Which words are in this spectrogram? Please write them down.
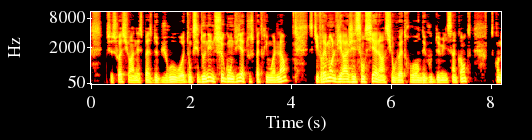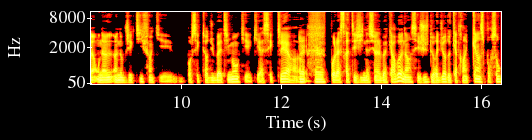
que ce soit sur un espace de bureau ou autre. Donc c'est donner une seconde vie à tout ce patrimoine-là, ce qui est vraiment le virage essentiel hein, si on veut être au rendez-vous de 2050, parce qu'on a on a un objectif hein, qui est pour le secteur du bâtiment qui est, qui est assez clair pour la stratégie nationale bas carbone. Hein, c'est juste de réduire de 95%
